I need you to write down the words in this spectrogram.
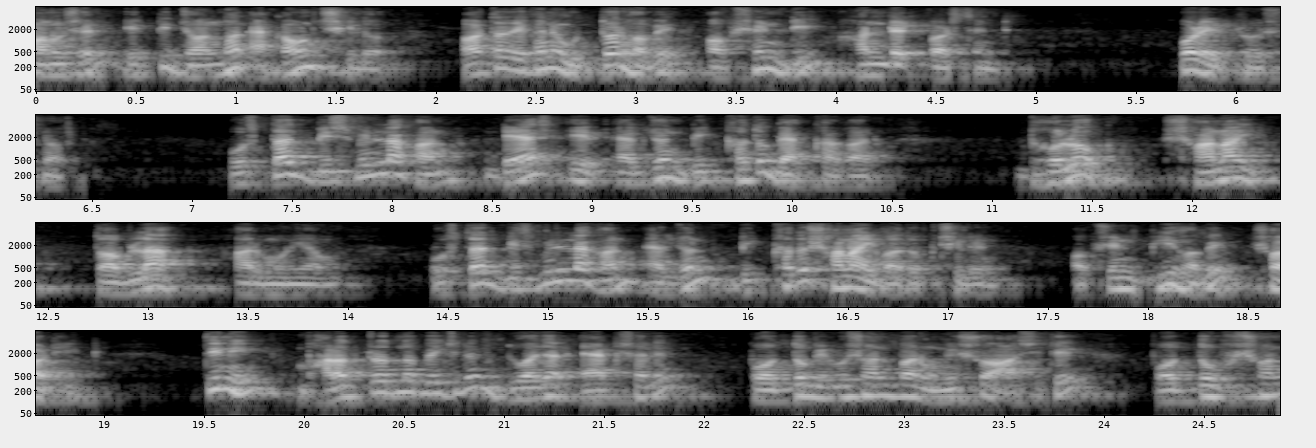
মানুষের একটি জনধন অ্যাকাউন্ট ছিল। অর্থাৎ এখানে উত্তর হবে অপশন ডি হান্ড্রেড পার্সেন্ট পরের প্রশ্ন। ওস্তাদ বিসমিল্লা খান ড্যাশ এর একজন বিখ্যাত ব্যাখ্যাকার। ঢোলক, সানাই, তবলা, হারমোনিয়াম। ওস্তাদ বিসমিল্লা খান একজন বিখ্যাত সানাই বাদক ছিলেন। অপশন বি হবে সঠিক। তিনি ভারতরত্ন পেয়েছিলেন দু হাজার এক সালে পদ্মবিভূষণ পান উনিশশো আশিতে, পদ্মভূষণ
